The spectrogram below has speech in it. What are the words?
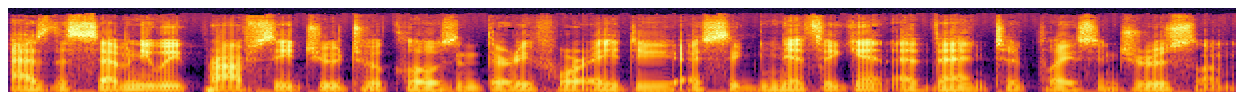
as the 70 week prophecy drew to a close in 34 AD, a significant event took place in Jerusalem.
